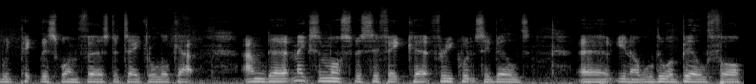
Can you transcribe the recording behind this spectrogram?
we'd pick this one first to take a look at and uh, make some more specific uh, frequency builds. Uh, you know, we'll do a build for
